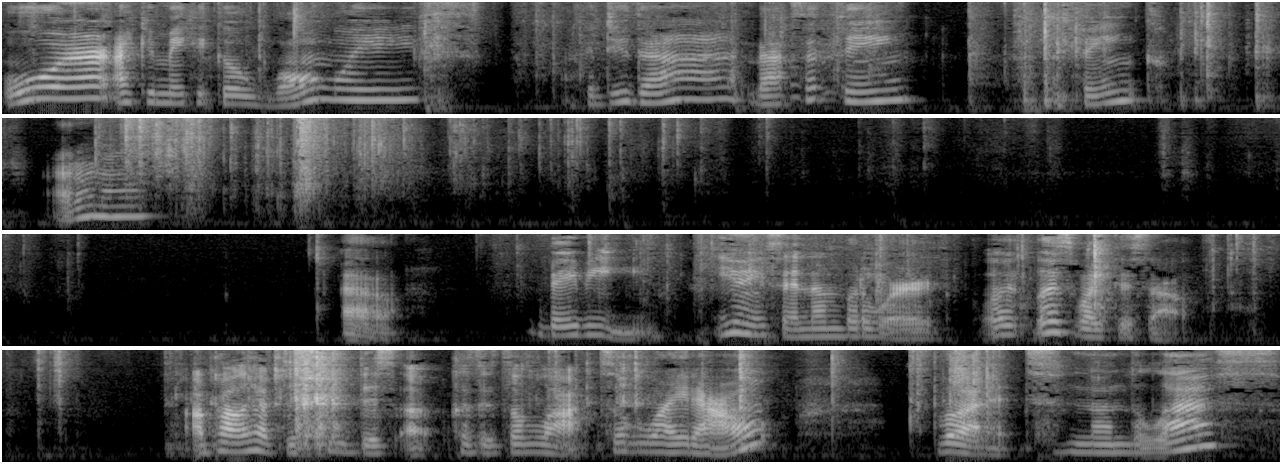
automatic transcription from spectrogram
Or I can make it go long ways. I could do that. That's a thing, I think. I don't know. Oh, baby, you ain't said nothing but a word. Let, us wipe this out. I'll probably have to speed this up because it's a lot to white out. But nonetheless,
